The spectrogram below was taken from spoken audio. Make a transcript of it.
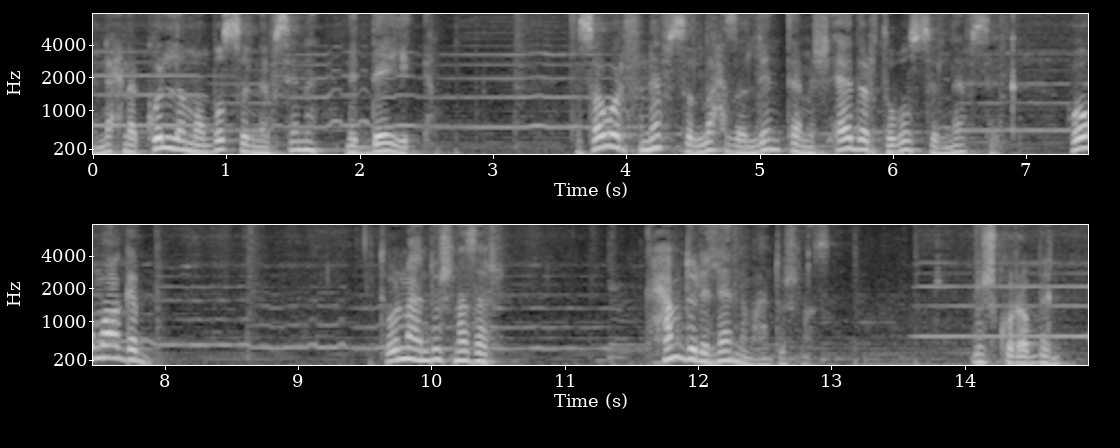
إن إحنا كل ما نبص لنفسنا نتضايق. تصور في نفس اللحظة اللي أنت مش قادر تبص لنفسك هو معجب. تقول ما عندوش نظر. الحمد لله إنه ما عندوش نظر. نشكر ربنا.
